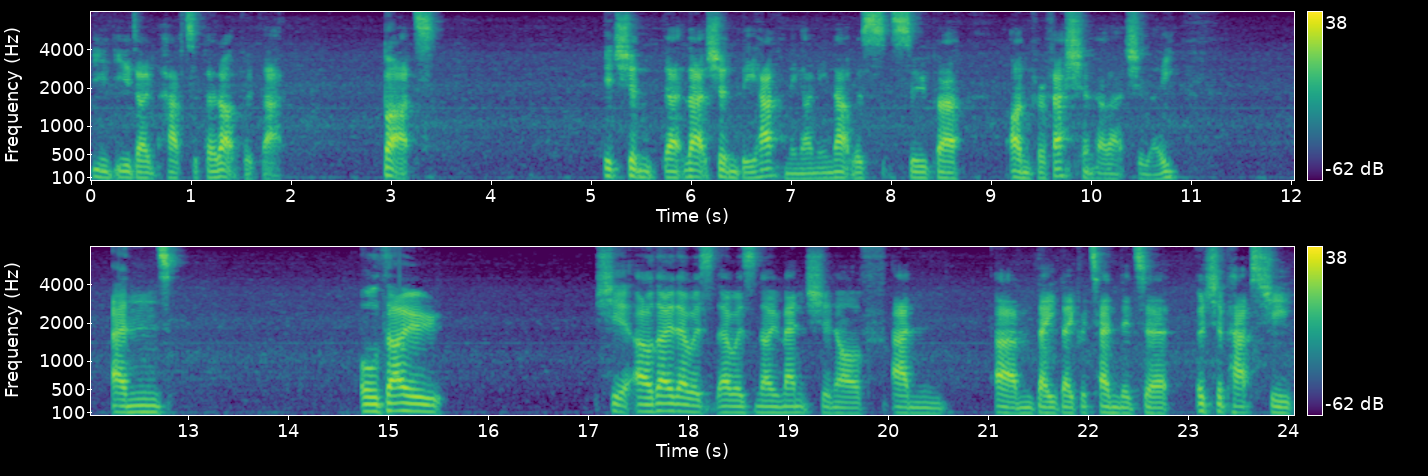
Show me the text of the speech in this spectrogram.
you, you don't have to put up with that. But it shouldn't, that, that shouldn't be happening. I mean, that was super unprofessional, actually. And although she, although there was there was no mention of, and um, they they pretended to which perhaps she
